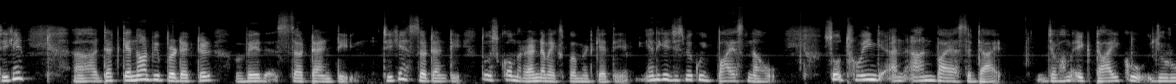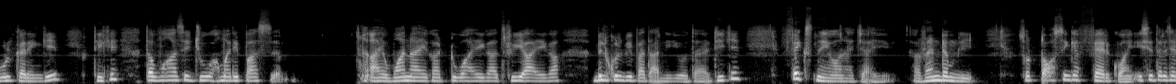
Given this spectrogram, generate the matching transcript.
ठीक है? That can not be predicted with certainty ठीक है सर्टेनिटी तो इसको हम रैंडम एक्सपेरिमेंट कहते हैं। यानी कि जिसमें कोई बायस ना हो। So throwing an unbiased die जब हम एक डाई को जो रोल करेंगे ठीक है तब वहाँ से जो हमारे पास आए वन आएगा टू आएगा थ्री आएगा बिल्कुल भी पता नहीं होता है ठीक है? फिक्स नहीं होना चाहिए randomly so tossing a fair coin इसी तरह से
